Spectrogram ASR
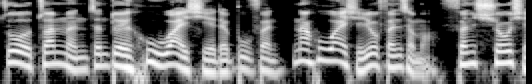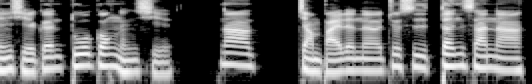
做专门针对户外鞋的部分。那户外鞋又分什么？分休闲鞋跟多功能鞋。那讲白了呢，就是登山啊、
